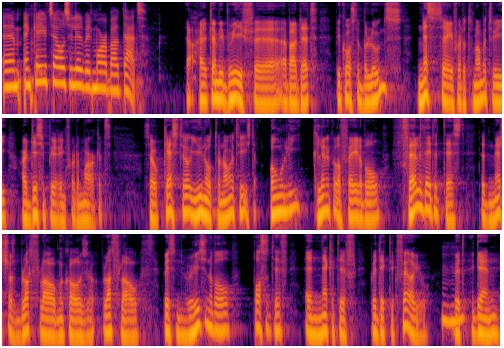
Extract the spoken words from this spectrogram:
Um, and can you tell us a little bit more about that? Yeah, I can be brief uh, about that because the balloons necessary for the tonometry are disappearing for the market. So Castro Unit tonometry is the only clinical available validated test that measures blood flow mucosa blood flow with a reasonable positive and negative predictive value. Mm-hmm. But again,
